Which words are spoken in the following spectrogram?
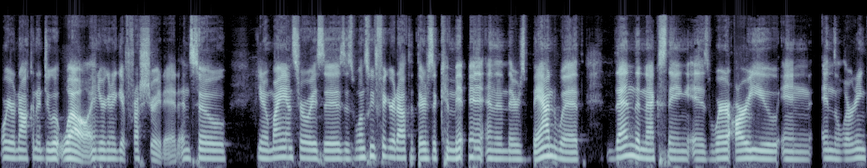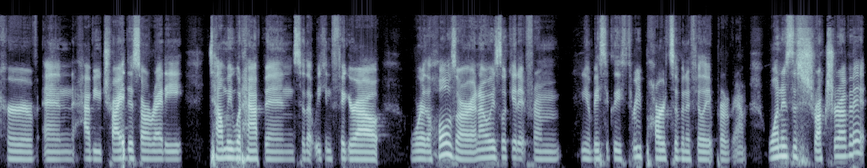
or you're not going to do it well and you're going to get frustrated. And so you know my answer always is is once we figured out that there's a commitment and then there's bandwidth then the next thing is where are you in in the learning curve and have you tried this already? Tell me what happened so that we can figure out where the holes are. And i always look at it from you know basically three parts of an affiliate program. One is the structure of it.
